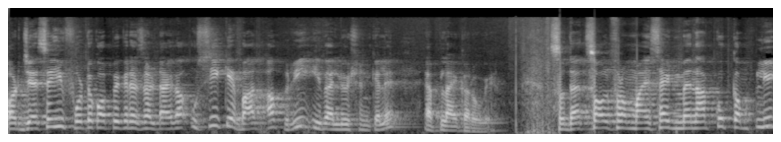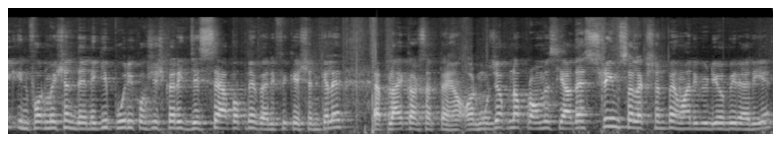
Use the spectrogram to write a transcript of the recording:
और जैसे ही फोटोकॉपी का रिज़ल्ट आएगा, उसी के बाद आप री इवेल्युएशन के लिए अप्लाई करोगे। So that's all from my side मैंने आपको कंप्लीट इन्फॉर्मेशन देने की पूरी कोशिश करी जिससे आप अपने वेरिफिकेशन के लिए अप्लाई कर सकते हैं। और मुझे अपना प्रॉमिस याद है स्ट्रीम सिलेक्शन पे हमारी वीडियो भी रह रही है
